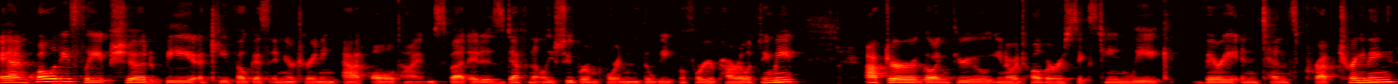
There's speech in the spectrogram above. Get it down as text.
And quality sleep should be a key focus in your training at all times, but it is definitely super important the week before your powerlifting meet. After going through, you know, a 12 or 16 week very intense prep training,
